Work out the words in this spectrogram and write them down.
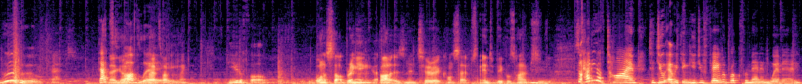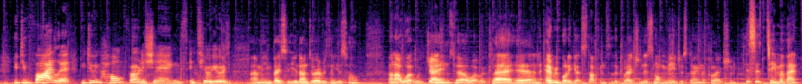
Woohoo. That's There you go. lovely. That type of thing. Beautiful. I want to start bringing Violet as an interior concept into people's homes. Mm-hmm. So how do you have time to do everything? You do Favourbrook for men and women. You do Violet. You're doing home furnishings, interiors. I mean, basically, you don't do everything yourself. And I work with James here, I work with Claire here, and everybody gets stuck into the collection. It's not me just doing the collection. It's a team event.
